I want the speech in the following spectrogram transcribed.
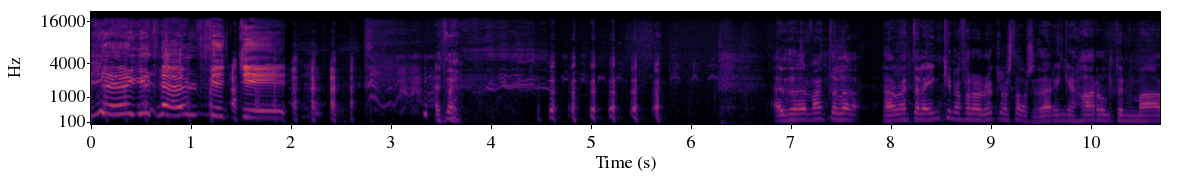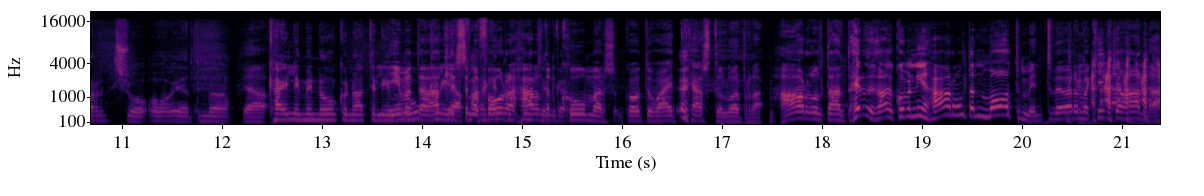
ég er helviti. En það... en það er vantalega, það er vantalega enginn að fara að rugglast á sig. Það er enginn Harolden Marge og, og hérna, Já. Kylie Minogue og Natalie Ég myndi að allir sem að fóra hlutverka. Kumars Go to White Castle var bara Haraldan, heyrðu það er komin ný Haraldan mótmynd við verðum að kíkja á hana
